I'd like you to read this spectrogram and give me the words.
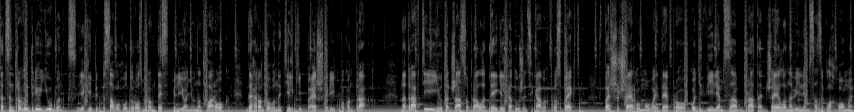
та центровий Дрю Юбенкс, який підписав угоду розміром 10 мільйонів на 2 роки, де гарантований тільки перший рік по контракту. На драфті Юта Джаз обрала декілька дуже цікавих проспектів. В першу чергу мова йде про Коді Вільямса, брата Джейлона Вільямса з Оклахоми,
